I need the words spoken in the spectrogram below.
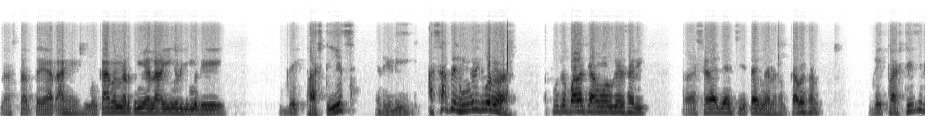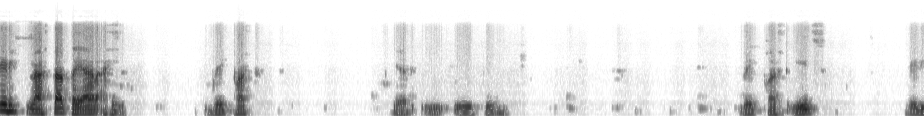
नाश्ता तयार आहे. मग काय म्हणणार तुम्ही याला इंग्रजीमध्ये? ब्रेकफास्ट इज रेडी असं आपल्याला इंग्रजी बोलणार तुमचं बाळाची आंघोळ वगैरे झाली. शाळा जायची टाइम झाला. काय म्हणताल ब्रेकफास्ट इज रेडी नाश्ता तयार आहे. ब्रेकफास्ट ब्रेकफास्ट इज रेडी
